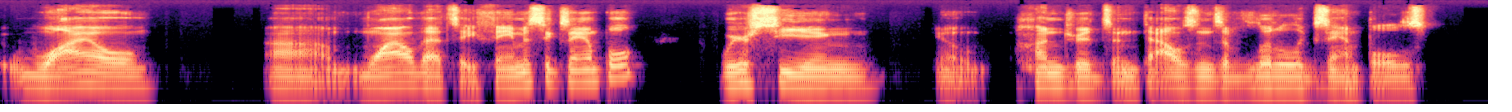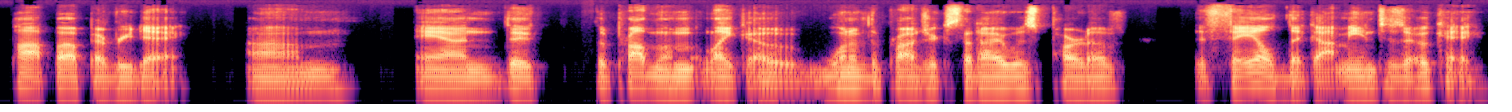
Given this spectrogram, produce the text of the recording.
while um, while that's a famous example, we're seeing you know hundreds and thousands of little examples pop up every day. Um, and the the problem, like uh, one of the projects that I was part of, that failed, that got me into okay,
